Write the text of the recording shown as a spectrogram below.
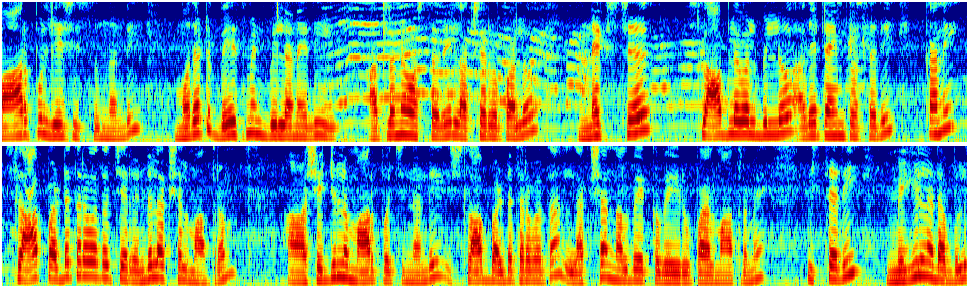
మార్పులు చేసి ఇస్తుందండి మొదట బేస్మెంట్ బిల్ అనేది అట్లనే వస్తుంది లక్ష రూపాయలు. నెక్స్ట్ స్లాబ్ లెవెల్ బిల్లు అదే టైంకి వస్తుంది. కానీ స్లాబ్ పడ్డ తర్వాత వచ్చే రెండు లక్షలు మాత్రం షెడ్యూల్లో మార్పు వచ్చిందండి. స్లాబ్ పడ్డ తర్వాత లక్ష నలభై ఒక్క వెయ్యి రూపాయలు మాత్రమే ఇస్తుంది. మిగిలిన డబ్బులు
